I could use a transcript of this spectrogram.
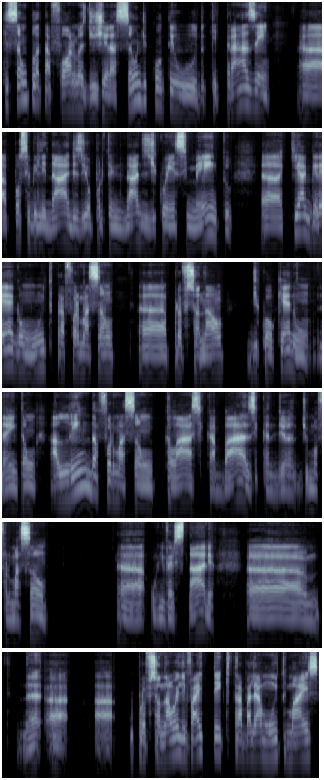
que são plataformas de geração de conteúdo que trazem uh, possibilidades e oportunidades de conhecimento uh, que agregam muito para a formação profissional de qualquer um, né? Então, além da formação clássica, básica, de, de uma formação uh, universitária, uh, né, uh, o profissional ele vai ter que trabalhar muito mais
